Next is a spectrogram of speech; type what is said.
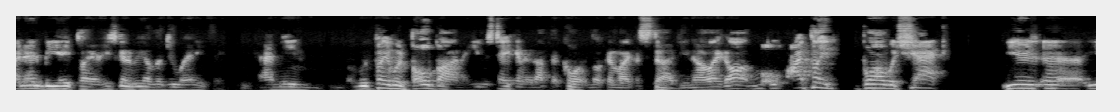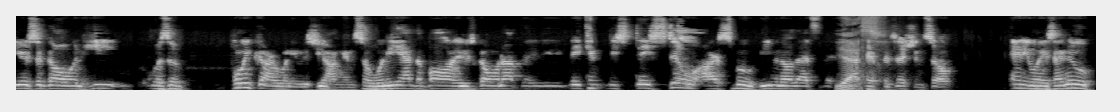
an NBA player, he's going to be able to do anything. I mean, we played with Boban, and he was taking it up the court looking like a stud. You know, like oh, I played ball with Shaq years uh, years ago, and he was a point guard when he was young. And so when he had the ball and he was going up, they, they can they, they still are smooth, even though that's not Yes. their position. So, anyways, I knew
